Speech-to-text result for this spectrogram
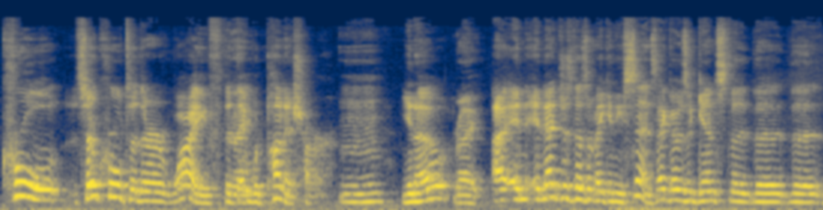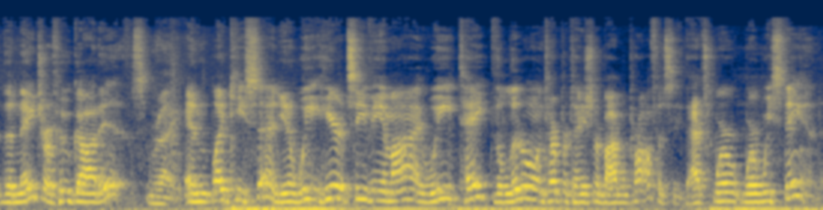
cruel, so cruel to their wife that they would punish her? Mm-hmm. You know, Right. uh, and, and that just doesn't make any sense. That goes against the, the, the, the nature of who God is. Right. And like he said, you know, we here at CVMI, we take the literal interpretation of Bible prophecy. That's where, where we stand.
